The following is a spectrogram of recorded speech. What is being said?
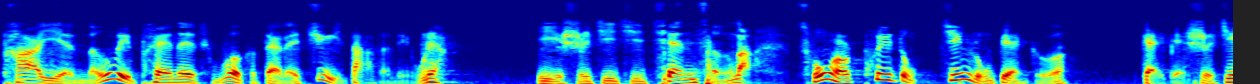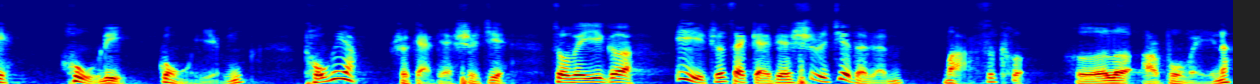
它也能为 PyNetwork 带来巨大的流量，一石激起千层浪，从而推动金融变革，改变世界，互利共赢。同样是改变世界。作为一个一直在改变世界的人，马斯克何乐而不为呢？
